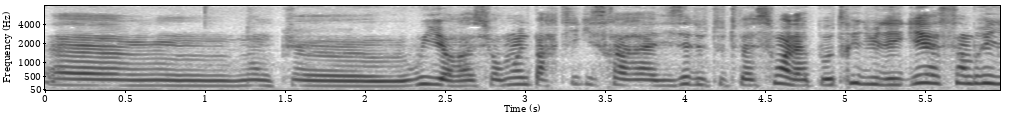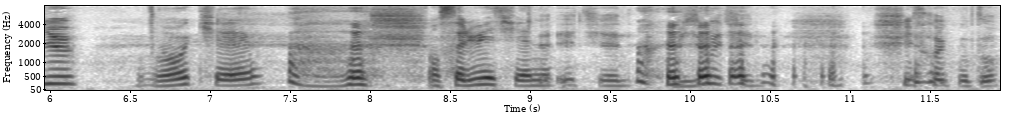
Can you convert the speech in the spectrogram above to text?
donc oui, il y aura sûrement une partie qui sera réalisée de toute façon à la poterie du Légué à Saint-Brieuc. Ok. on salue Étienne. Étienne. Bisous Étienne. Il sera content.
